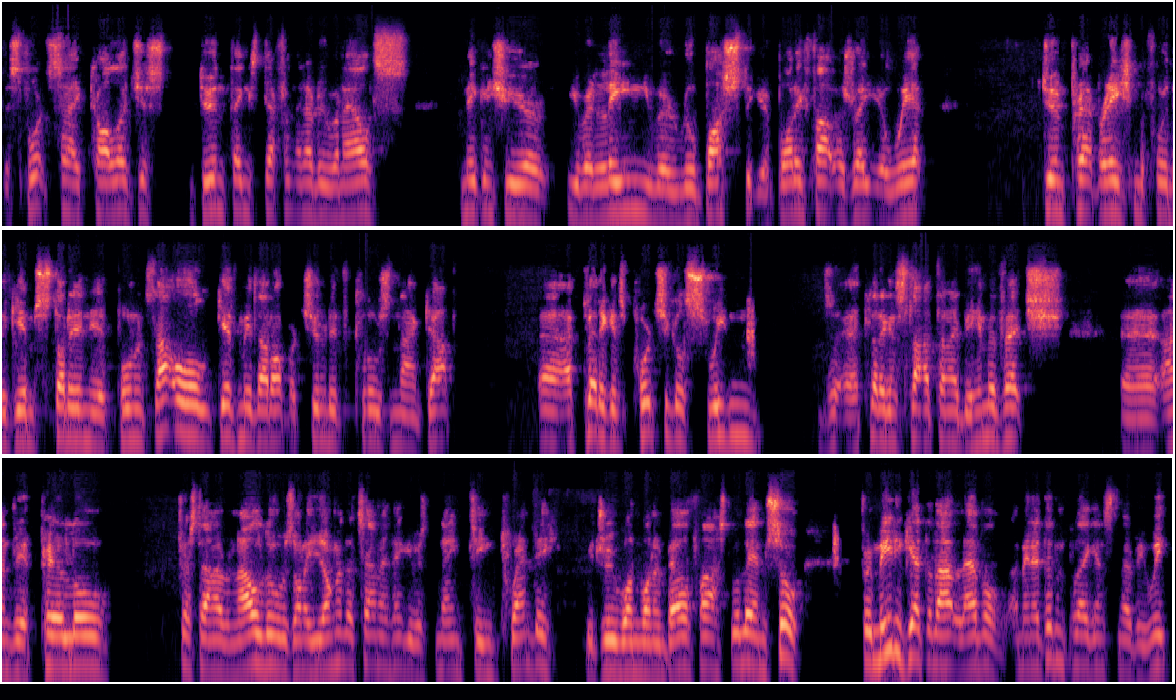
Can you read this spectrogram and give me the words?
The sports psychologist doing things different than everyone else, making sure you were lean, you were robust, that your body fat was right, your weight, doing preparation before the game, studying the opponents. That all gave me that opportunity of closing that gap. Uh, I played against Portugal, Sweden. I played against Zlatan Ibrahimovic, uh, Andrea Pirlo, Cristiano Ronaldo was only young at the time. I think he was 19, 20. We drew 1 1 in Belfast with them. So for me to get to that level, I mean, I didn't play against them every week,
